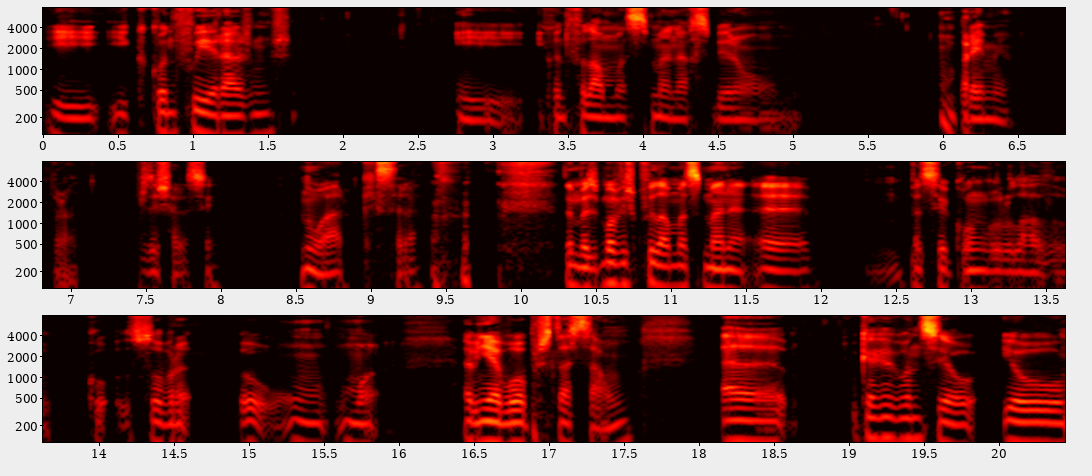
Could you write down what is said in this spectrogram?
E, e que quando fui Erasmus, e, e, quando fui lá uma semana receberam um, um prémio. Pronto, vamos deixar assim. No ar, o que, é será? Não, mas uma vez que fui lá uma semana uh, para ser congratulado sobre um, uma, a minha boa prestação, uh, o que é que aconteceu? Eu,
